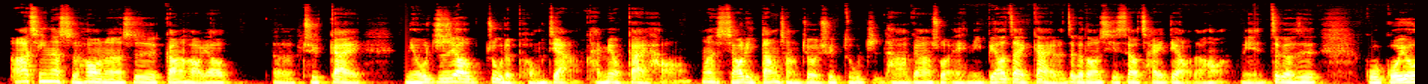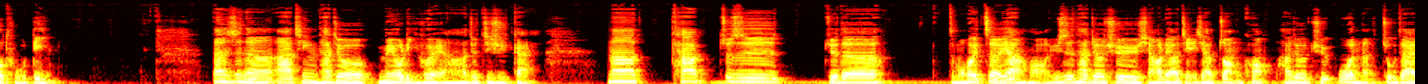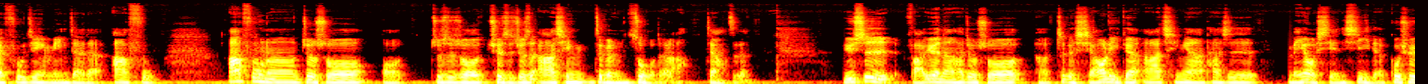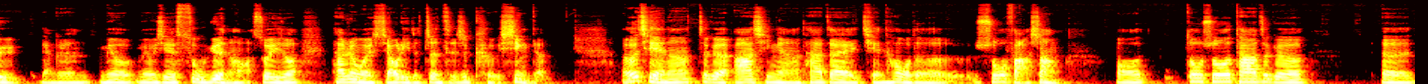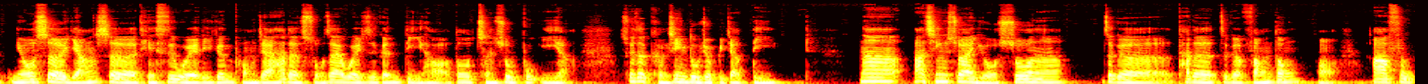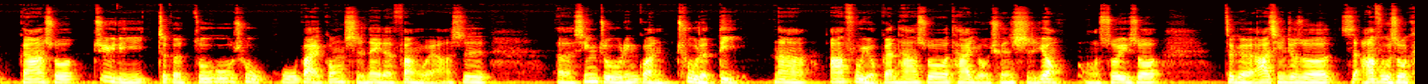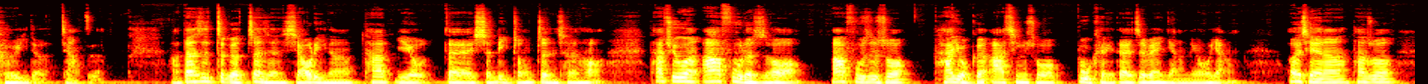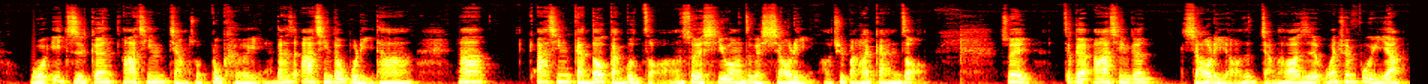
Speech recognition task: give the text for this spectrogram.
阿青那时候呢是刚好要呃去盖牛只要住的棚架，还没有盖好。那小李当场就去阻止他，跟他说：“哎，你不要再盖了，这个东西是要拆掉的哈，你这个是国国有土地。”但是呢，阿青他就没有理会，然后他就继续盖。那他就是觉得怎么会这样哈？于是他就去想要了解一下状况，他就去问了住在附近民宅的阿富。阿富呢就说：“哦，就是说确实就是阿青这个人做的啦，这样子。”于是法院呢他就说：“呃，这个小李跟阿青啊，他是。”没有嫌隙的，过去两个人没有没有一些宿怨哈，所以说他认为小李的证词是可信的，而且呢，这个阿青啊，他在前后的说法上哦，都说他这个呃牛舍、羊舍、铁丝围篱跟棚架，它的所在位置跟地号都陈述不一啊，所以这可信度就比较低。那阿青虽然有说呢，这个他的这个房东哦。阿富跟他说，距离这个租屋处五百公尺内的范围啊，是呃新竹林管处的地。那阿富有跟他说，他有权使用哦，所以说这个阿青就说是阿富说可以的这样子啊。但是这个证人小李呢，他也有在审理中证称哈，他去问阿富的时候，阿富是说他有跟阿青说不可以在这边养牛羊，而且呢，他说。我一直跟阿青讲说不可以，但是阿青都不理他，那阿青赶都赶不走啊，所以希望这个小李啊去把他赶走，所以这个阿青跟小李啊这讲的话是完全不一样。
